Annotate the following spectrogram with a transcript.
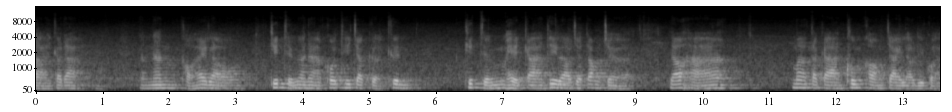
ตายก็ได้ ดังนั้นขอให้เราคิดถึงอนาคตที่จะเกิดขึ้น คิดถึงเหตุการณ์ที่เราจะต้องเจอ แล้วหามาตรการคุ้มครองใจเราดีกว่า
